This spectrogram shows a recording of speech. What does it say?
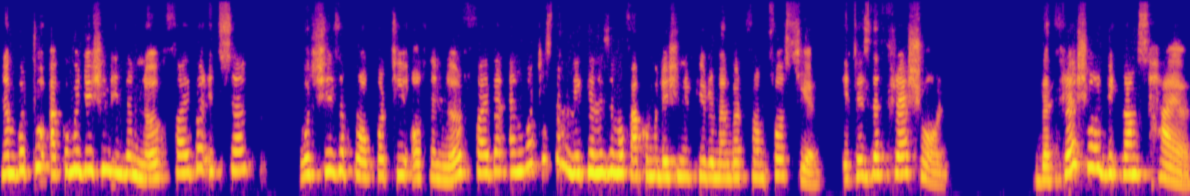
Number two, accommodation in the nerve fiber itself, which is a property of the nerve fiber. And what is the mechanism of accommodation, if you remember from first year? It is the threshold. The threshold becomes higher.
